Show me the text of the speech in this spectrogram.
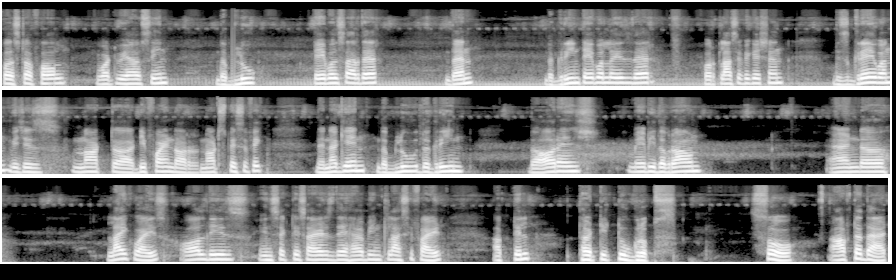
First of all what we have seen the blue tables are there. Then the green table is there for classification this gray one which is not uh, defined or not specific then again the blue the green the orange maybe the brown and uh, likewise all these insecticides they have been classified up till 32 groups. So after that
